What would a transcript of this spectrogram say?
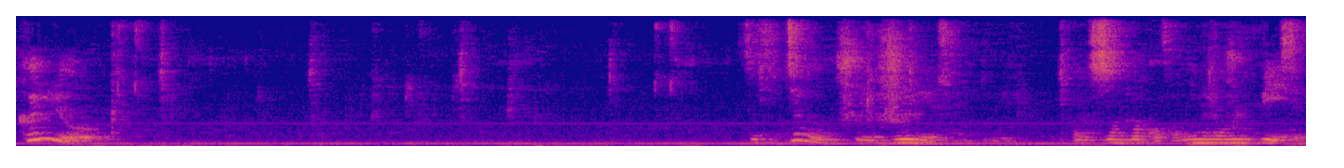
Клево. Кстати, сделай лучше железную дверь от зомбаков. Они меня уже бесят.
